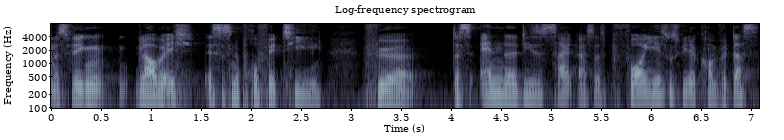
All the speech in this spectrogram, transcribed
Und deswegen glaube ich, ist es eine Prophetie für das Ende dieses Zeitalters. Bevor Jesus wiederkommt, wird das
